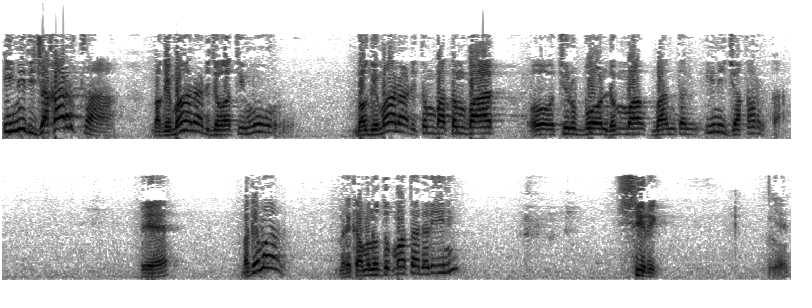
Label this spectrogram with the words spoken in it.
Ini di Jakarta. Bagaimana di Jawa Timur? Bagaimana di tempat-tempat oh Cirebon, Demak, Banten, ini Jakarta. Ya. Bagaimana? Mereka menutup mata dari ini? Syirik. Ya.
